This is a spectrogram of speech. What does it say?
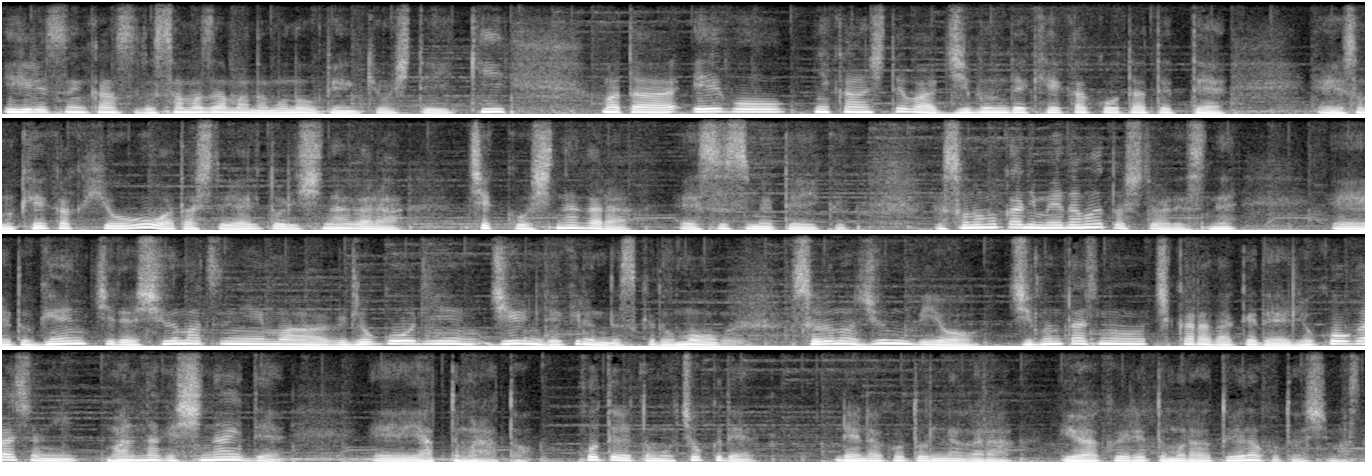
イギリスに関するさまざまなものを勉強していきまた英語に関しては自分で計画を立てて、えー、その計画表を私とやり取りしながらチェックをしながら、えー、進めていく。その他に目玉としてはですねえー、と現地で週末にまあ旅行自由にできるんですけども、それの準備を自分たちの力だけで旅行会社に丸投げしないで、えー、やってもらうと。ホテルとも直で連絡を取りながら予約を入れてもらうというようなことをします。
